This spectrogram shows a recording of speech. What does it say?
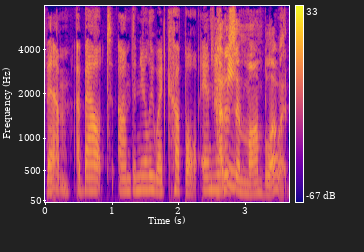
them about um, the newlywed couple. And maybe, how does a mom blow it?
